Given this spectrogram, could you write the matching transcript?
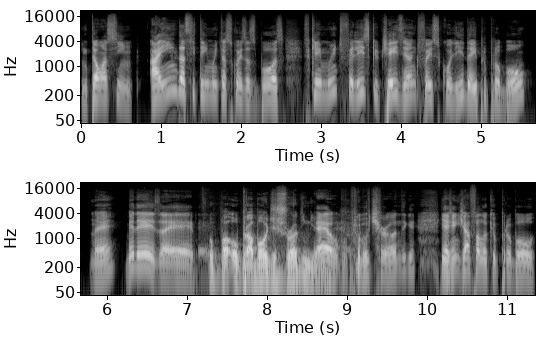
Então assim, ainda se tem muitas coisas boas. Fiquei muito feliz que o Chase Young foi escolhido aí pro Pro Bowl, né? Beleza, é o, o Pro Bowl de Schrödinger. É, né? o Pro Bowl de Schrödinger. E a gente já falou que o Pro Bowl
